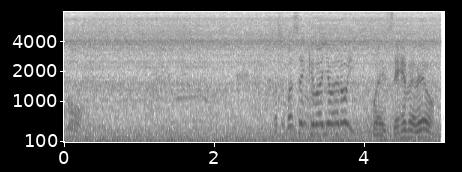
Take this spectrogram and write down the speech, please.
No Lo que pasa que va a llover hoy. Pues déjeme veo.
